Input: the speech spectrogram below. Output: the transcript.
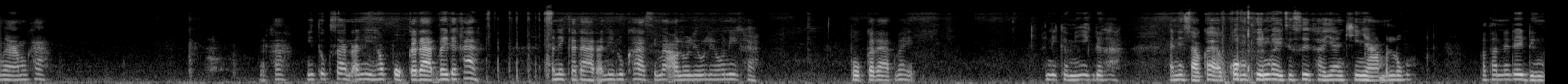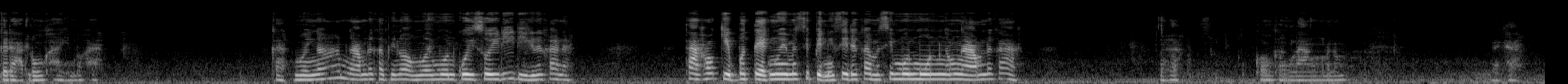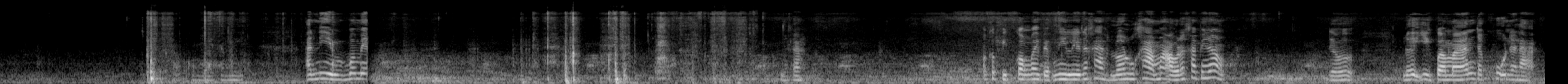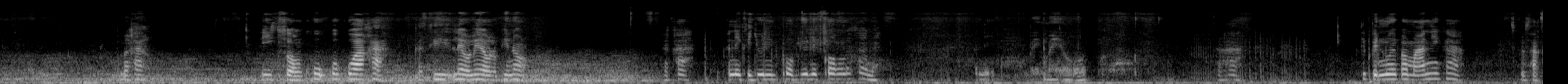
งามๆค่ะนะคะนี่ทุกสั้นอันนี้เขาปกกระดาษไว้เด้อค่ะ อันนี้กระดาษ อันนี้ลูกค้าสิมาเอาเร็วๆนี่ค่ะปกกระดาษไว้ อันนี้ก็มีอีกเด้อค่ะ อันนี้สาวไก่เอากล้องเทือนไว้ซื้อค่ะยานขี้ยามันลงเพราะท่านได้ได้ดึงกระดาษลงค่ะเห็นปะค่ะค่ะหน่วยงามงามเลยค่ะพี่น้องหน่วยมวลกุยซุยดีดีเลยค่ะนะถ้าเขาเก็บบ่แตกหน่วยมันสิเป็นอย่างสิเด้อค่ะมันสิมวลมวลงามงามๆเด้อค่ะนะคะกล้องข้างล่างมันน้ำนะคะเอากล้องไว้ทางนี้ อันนี้บ่แม่นนะคะเอา ก็ปิดกล้องไว้แบบนี้เลยนะคะรอลูกค้ามาเอานะคะพี่น้องเดี๋ยวเหลืออีกประมาณจะคู่นั่นแหละนะคะ อีกสองคู่กว่าๆค่ะกะสิเร็วๆแล้วพี่น้องนะคะ อันนี้ก็ยืนพวกอยู่ในกล้องนะคะนะอันนี้ไปไม่เอาอกนะคะที่เป็นหน่วยประมาณนี้ค่ะเดี๋ยวสัก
